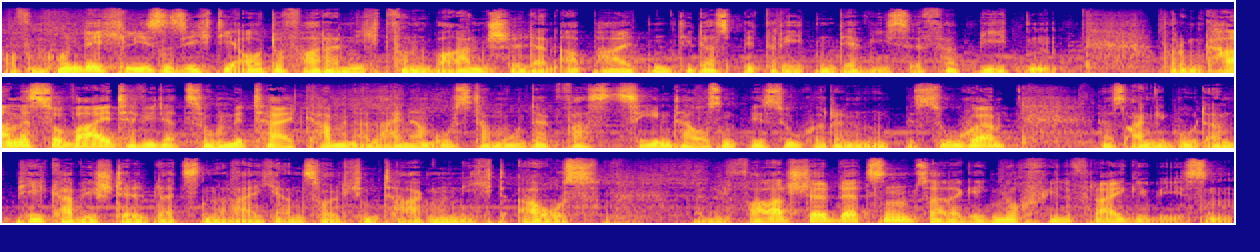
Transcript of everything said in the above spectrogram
Offenkundig ließen sich die Autofahrer nicht von Warnschildern abhalten, die das Betreten der Wiese verbieten. Warum kam es so weit? Wie der Zoo mitteilt, kamen allein am Ostermontag fast 10.000 Besucherinnen und Besucher. Das Angebot an Pkw-Stellplätzen reiche an solchen Tagen nicht aus. Bei den Fahrradstellplätzen sei dagegen noch viel frei gewesen.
